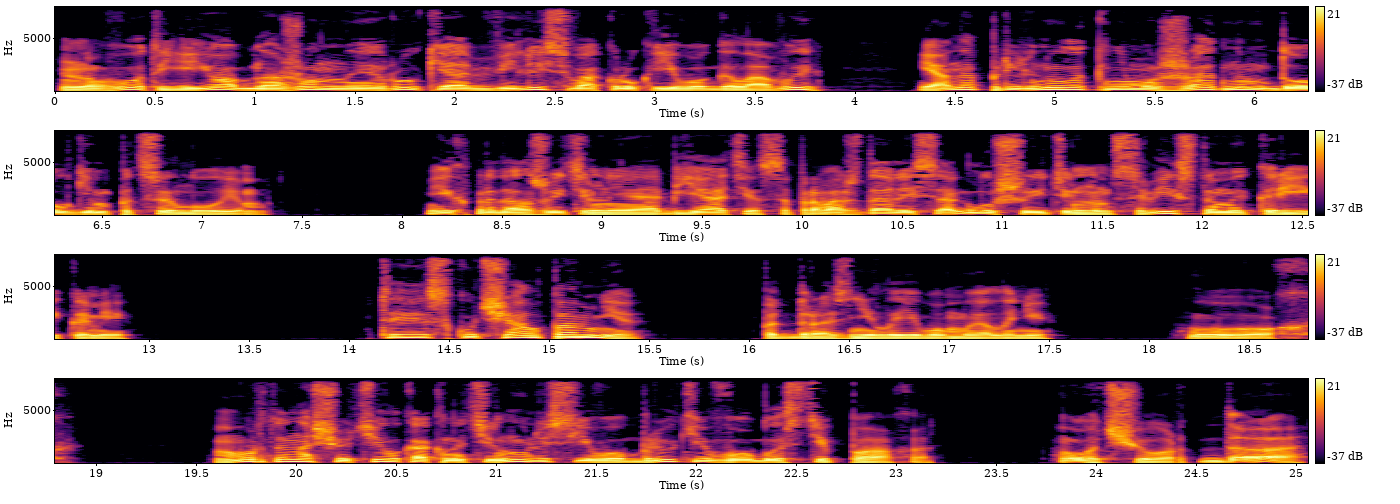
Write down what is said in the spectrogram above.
Но вот ее обнаженные руки обвились вокруг его головы, и она прильнула к нему жадным долгим поцелуем. Их продолжительные объятия сопровождались оглушительным свистом и криками. Ты скучал по мне? поддразнила его Мелани. Ох. Мортон ощутил, как натянулись его брюки в области паха. О чёрт, да.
